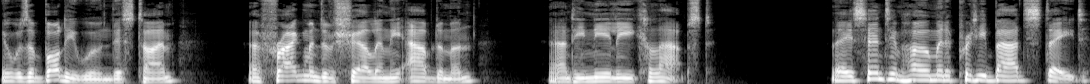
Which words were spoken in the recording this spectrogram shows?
It was a body wound this time, a fragment of shell in the abdomen, and he nearly collapsed. They sent him home in a pretty bad state,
